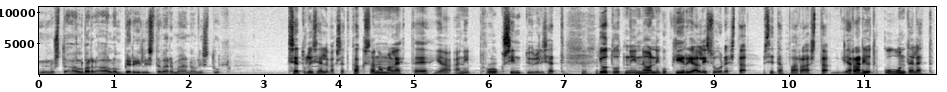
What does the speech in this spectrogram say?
minusta Alvar Aallon perillistä varmaan olisi tullut se tuli selväksi, että kaksi sanomalehteä ja Annie Brooksin tyyliset jutut, niin ne on niin kuin kirjallisuudesta sitä parasta. Ja radiota kuuntelet.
